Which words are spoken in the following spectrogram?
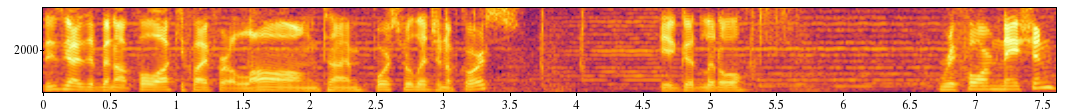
These guys have been full occupied for a long time. Force religion, of course. Be a good little reformed nation.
